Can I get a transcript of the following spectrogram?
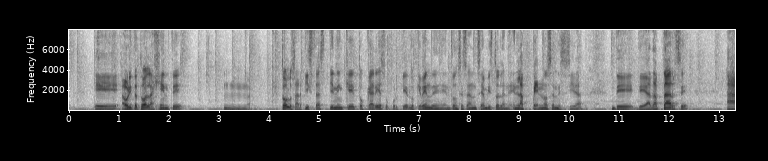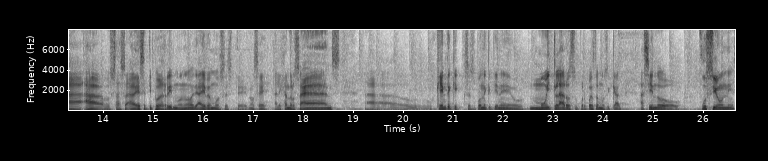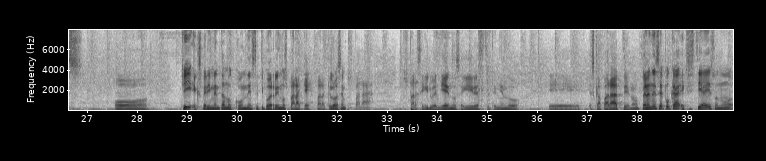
Eh, ahorita toda la gente, mm, todos los artistas tienen que tocar eso porque es lo que vende. Entonces se han visto en la penosa necesidad de, adaptarse a, a, a ese tipo de ritmo, ¿no? Ya ahí vemos, este, no sé, Alejandro Sanz, gente que se supone que tiene muy claro su propuesta musical, haciendo fusiones o, sí, experimentando con este tipo de ritmos. ¿Para qué? ¿Para qué lo hacen? Pues para, pues para seguir vendiendo, seguir este, teniendo eh, escaparate, ¿no? Pero en esa época existía eso, ¿no?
